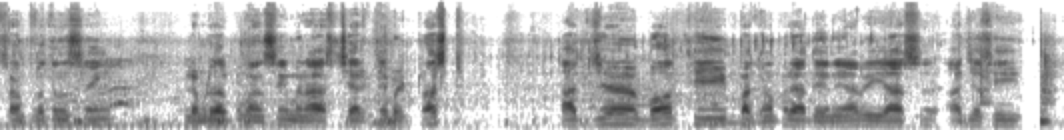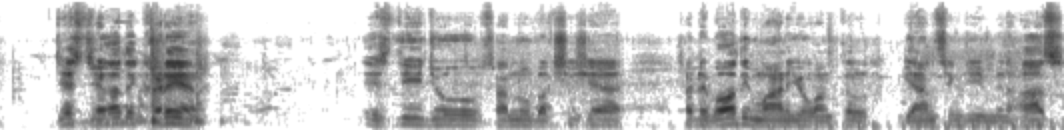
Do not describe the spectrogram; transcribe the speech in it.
ਸੰਤ ਵਤਨ ਸਿੰਘ, ਲੰਬੜਦਾਰ ਭਗਵੰਤ ਸਿੰਘ ਮਨਹਾਸ ਚੈਰੀਟੇਬਲ ਟਰਸਟ ਅੱਜ ਬਹੁਤ ਹੀ ਭਗਾਂ ਭਰਿਆ ਦਿਨ ਆ ਵੀ ਅਸ, ਅੱਜ ਅਸੀਂ ਜਿਸ ਜਗ੍ਹਾ ਤੇ ਖੜੇ ਆ ਇਸ ਦੀ ਜੋ ਸਾਨੂੰ ਬਖਸ਼ਿਸ਼ ਹੈ ਸਾਡੇ ਬਹੁਤ ਹੀ ਮਾਣਯੋਗ ਅੰਕਲ ਗਿਆਨ ਸਿੰਘ ਜੀ ਮਨਹਾਸ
